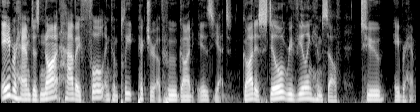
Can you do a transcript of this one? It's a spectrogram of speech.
Abraham does not have a full and complete picture of who God is yet. God is still revealing himself to Abraham.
